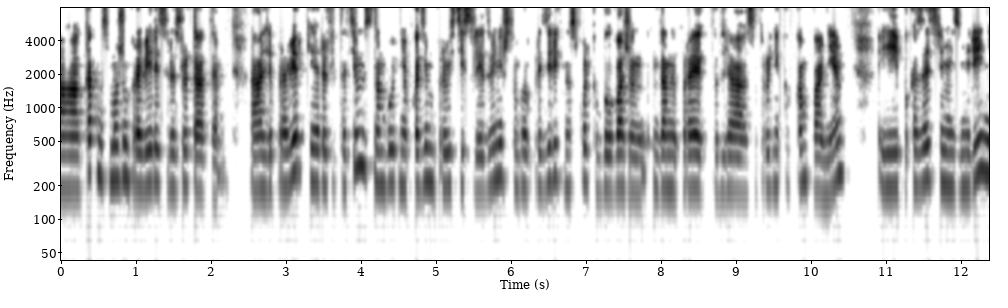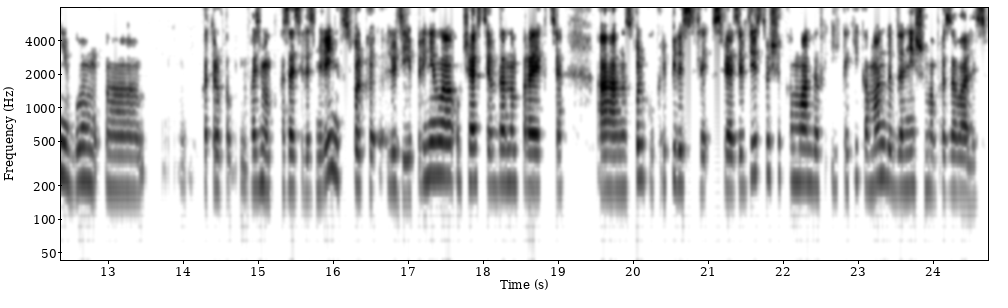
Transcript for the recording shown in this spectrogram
А, как мы сможем проверить результаты? А, для проверки результативности нам будет необходимо провести исследование, чтобы определить, насколько был важен данный проект для сотрудников компании. И показателями измерений будем а, которые возьмем показатели измерений, сколько людей приняло участие в данном проекте, насколько укрепились связи в действующих командах и какие команды в дальнейшем образовались.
